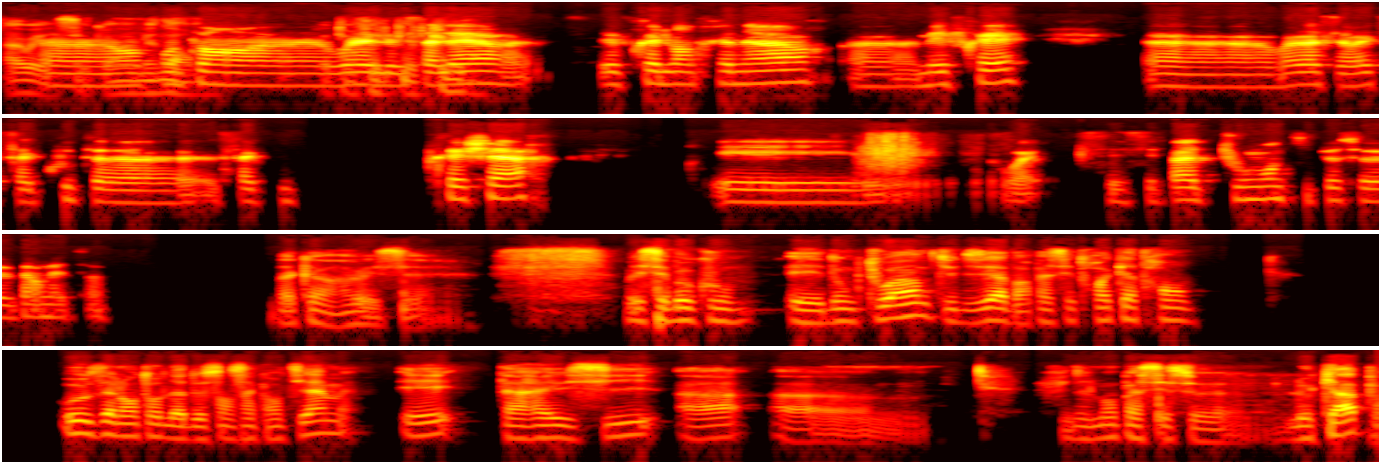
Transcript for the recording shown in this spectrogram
Ah oui, c'est quand même en comptant ouais, le, salaire, les frais de l'entraîneur, mes frais. voilà, c'est vrai que ça coûte, ça coûte très cher. Et ouais, c'est pas tout le monde qui peut se permettre ça. D'accord, oui, c'est oui, c'est beaucoup. Et donc toi, tu disais avoir passé 3-4 ans aux alentours de la 250e et tu as réussi à finalement passer le cap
